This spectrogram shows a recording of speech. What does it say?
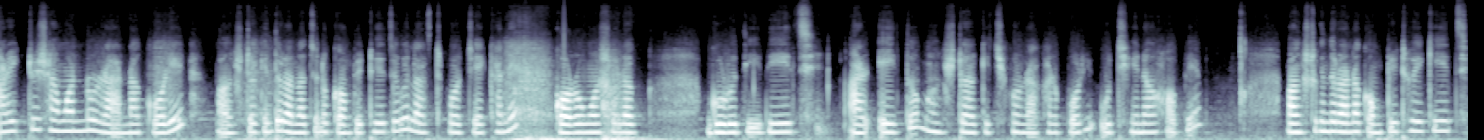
আরেকটু সামান্য রান্না করে মাংসটা কিন্তু রান্নার জন্য কমপ্লিট হয়ে যাবে। লাস্ট পর্যায়ে এখানে গরম মশলা গুঁড়ো দিয়ে দিয়েছি। আর এই তো মাংসটা আর কিছুক্ষণ রাখার পরই উঠিয়ে নেওয়া হবে। মাংসটা কিন্তু রান্না কমপ্লিট হয়ে গিয়েছে।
